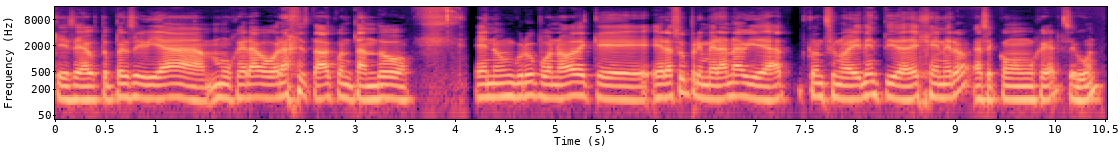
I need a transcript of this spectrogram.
que se autopercibía mujer ahora, estaba contando en un grupo, ¿no? De que era su primera Navidad con su nueva identidad de género, hace como mujer, según.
